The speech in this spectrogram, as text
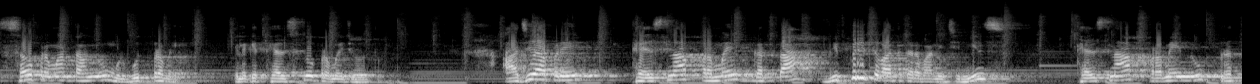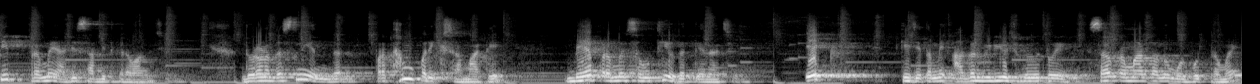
સપ્રમાણતાનું મૂળભૂત પ્રમેય, એટલે કે થેલ્સનો પ્રમેય જોયો હતો. આજે આપણે થેલ્સના પ્રમેય કરતાં વિપરીત વાત કરવાની છે. મીન્સ થેલ્સના પ્રમેયનું પ્રતિપ્રમેય આજે સાબિત કરવાનું છે. ધોરણ દસની અંદર પ્રથમ પરીક્ષા માટે બે પ્રમેય સૌથી અગત્યના છે. એક, કે જે તમે આગળ વીડિયો જોયો તો એ સપ્રમાણતાનો મૂળભૂત પ્રમેય,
